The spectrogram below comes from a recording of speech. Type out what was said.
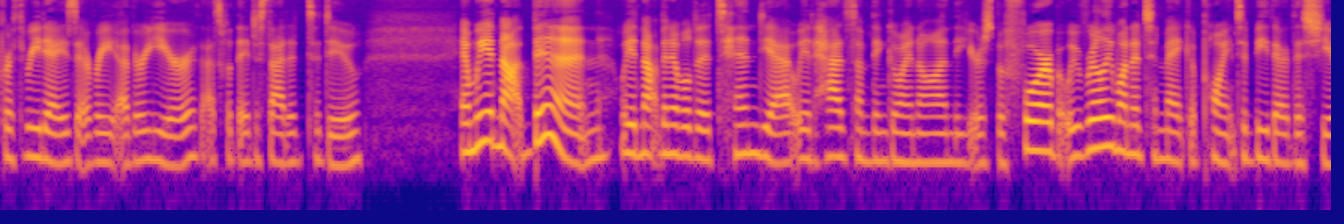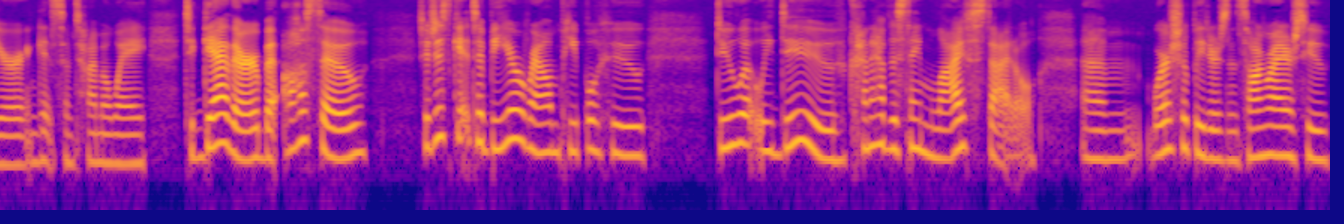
for three days every other year. That's what they decided to do. And we had not been, we had not been able to attend yet. We had had something going on the years before, but we really wanted to make a point to be there this year and get some time away together, but also to just get to be around people who do what we do, who kind of have the same lifestyle. Um, worship leaders and songwriters who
